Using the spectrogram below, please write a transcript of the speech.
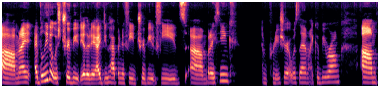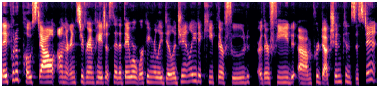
um, and I, I believe it was Tribute the other day. I do happen to feed Tribute feeds, um, but I think, I'm pretty sure it was them. I could be wrong. Um, they put a post out on their Instagram page that said that they were working really diligently to keep their food or their feed um, production consistent.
